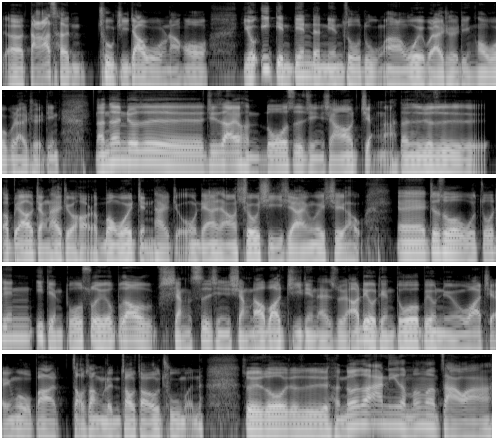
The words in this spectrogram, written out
呃达成触及到我，然后有一点点的粘着度啊，我也不太确定哦，我也不太确定。反正就是其实还有很多事情想要讲啊，但是就是呃不要讲太久好了，不然我会剪太久。我等下想要休息一下，因为下午呃就说我昨天一点多睡又。不知道想事情想到不知道几点才睡啊，六点多被我女儿挖起来，因为我爸早上人早早就出门了，所以说就是很多人说啊，你怎么那么早啊？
